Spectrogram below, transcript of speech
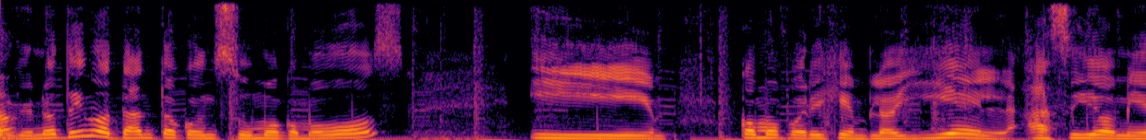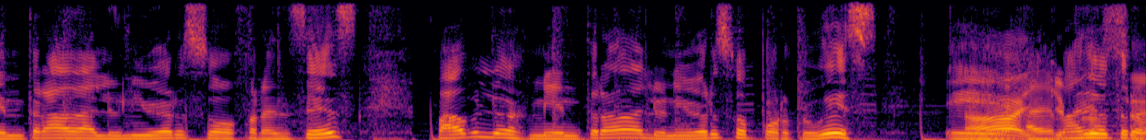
Porque no tengo tanto consumo como vos. Y como por ejemplo, Yel ha sido mi entrada al universo francés, Pablo es mi entrada al universo portugués. Eh, Ay, además de otro-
